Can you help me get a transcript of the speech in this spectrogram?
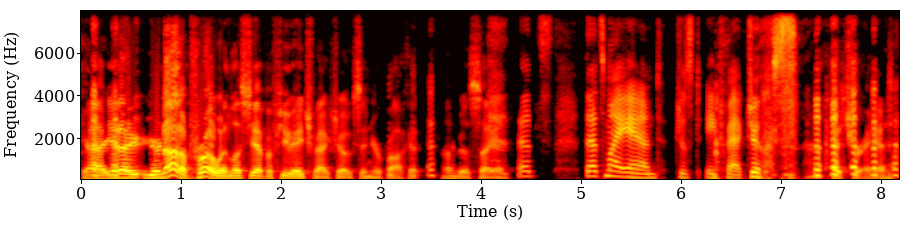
Yeah, you know, you're not a pro unless you have a few HVAC jokes in your pocket. I'm just saying. that's that's my and just HVAC jokes. That's your and.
